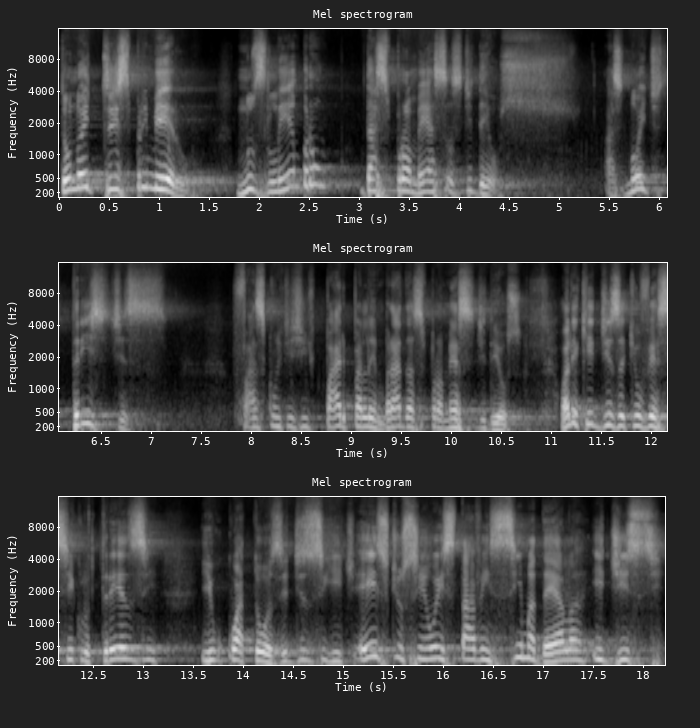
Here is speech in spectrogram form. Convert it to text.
Então, noites, primeiro, nos lembram das promessas de Deus. As noites tristes fazem com que a gente pare para lembrar das promessas de Deus. Olha que diz aqui o versículo 13 e o 14, diz o seguinte: Eis que o Senhor estava em cima dela e disse:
